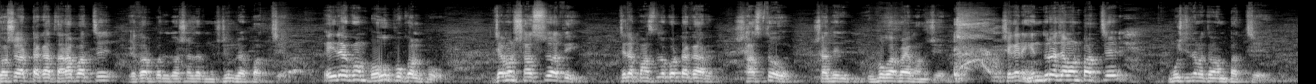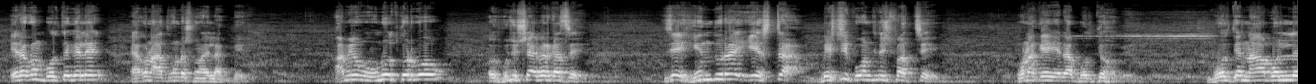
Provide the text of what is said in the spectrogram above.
দশ হাজার টাকা তারা পাচ্ছে, একর প্রতি দশ হাজার মুসলিমরা পাচ্ছে। এইরকম বহু প্রকল্প, যেমন স্বাস্থ্যসাথী যেটা পাঁচ লক্ষ টাকার স্বাস্থ্য সাথীর উপকার পায় মানুষের। সেখানে হিন্দুরা যেমন পাচ্ছে, মুসলিমরা তেমন পাচ্ছে। এরকম বলতে গেলে এখন আধ ঘণ্টা সময় লাগবে। আমি অনুরোধ করব ওই হুজুর সাহেবের কাছে যে হিন্দুরা এক্সট্রা বেশি কোন জিনিস পাচ্ছে, ওনাকে এটা বলতে হবে। বলতে না বললে,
